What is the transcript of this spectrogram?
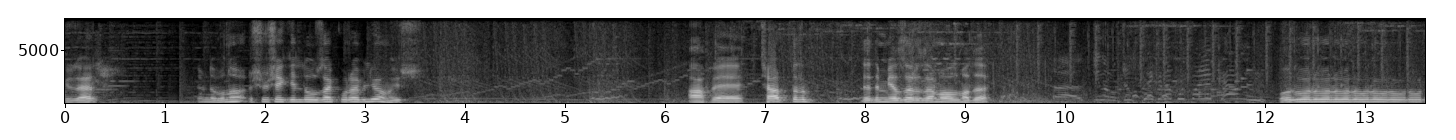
Güzel. Şimdi bunu şu şekilde uzak vurabiliyor muyuz? Ah be çarptırıp dedim yazarız ama olmadı. Vur vur vur vur vur vur vur vur.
